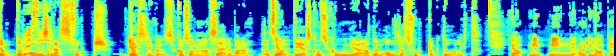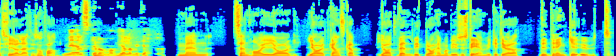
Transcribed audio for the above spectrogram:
De, de Playstation. åldras fort. Playstation-konsolerna, så är det bara. Alltså, Ja. Deras konstruktion gör att de åldras fort och dåligt. Ja, min, min original PS4 lät ju som fan. Men jag älskar dem av hela mitt hjärta. Men sen har ju jag, jag har ett ganska, jag har ett väldigt bra hemmabiosystem vilket gör att det dränker ut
